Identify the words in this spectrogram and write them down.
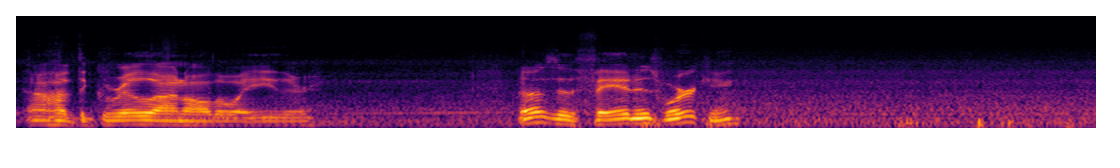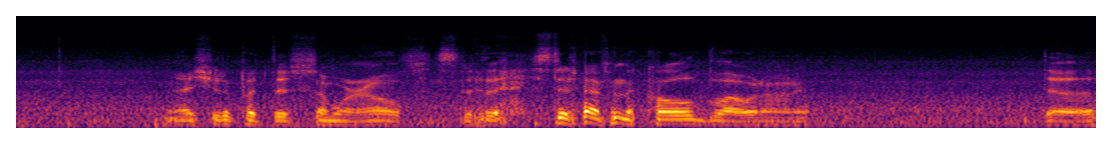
I don't have the grill on all the way either. Oh, the fan is working. I should have put this somewhere else instead of, instead of having the cold blowing on it. Duh.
